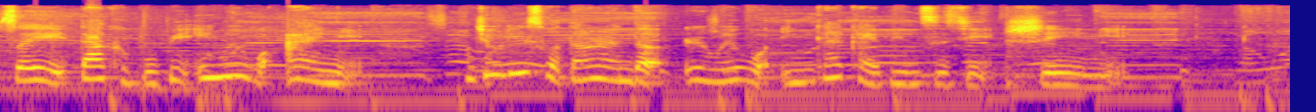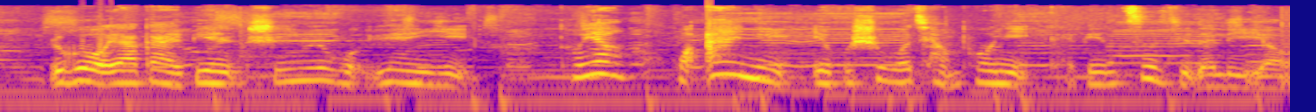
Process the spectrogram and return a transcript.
所以大可不必因为我爱你，你就理所当然的认为我应该改变自己适应你。如果我要改变，是因为我愿意，同样我爱你也不是我强迫你改变自己的理由。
